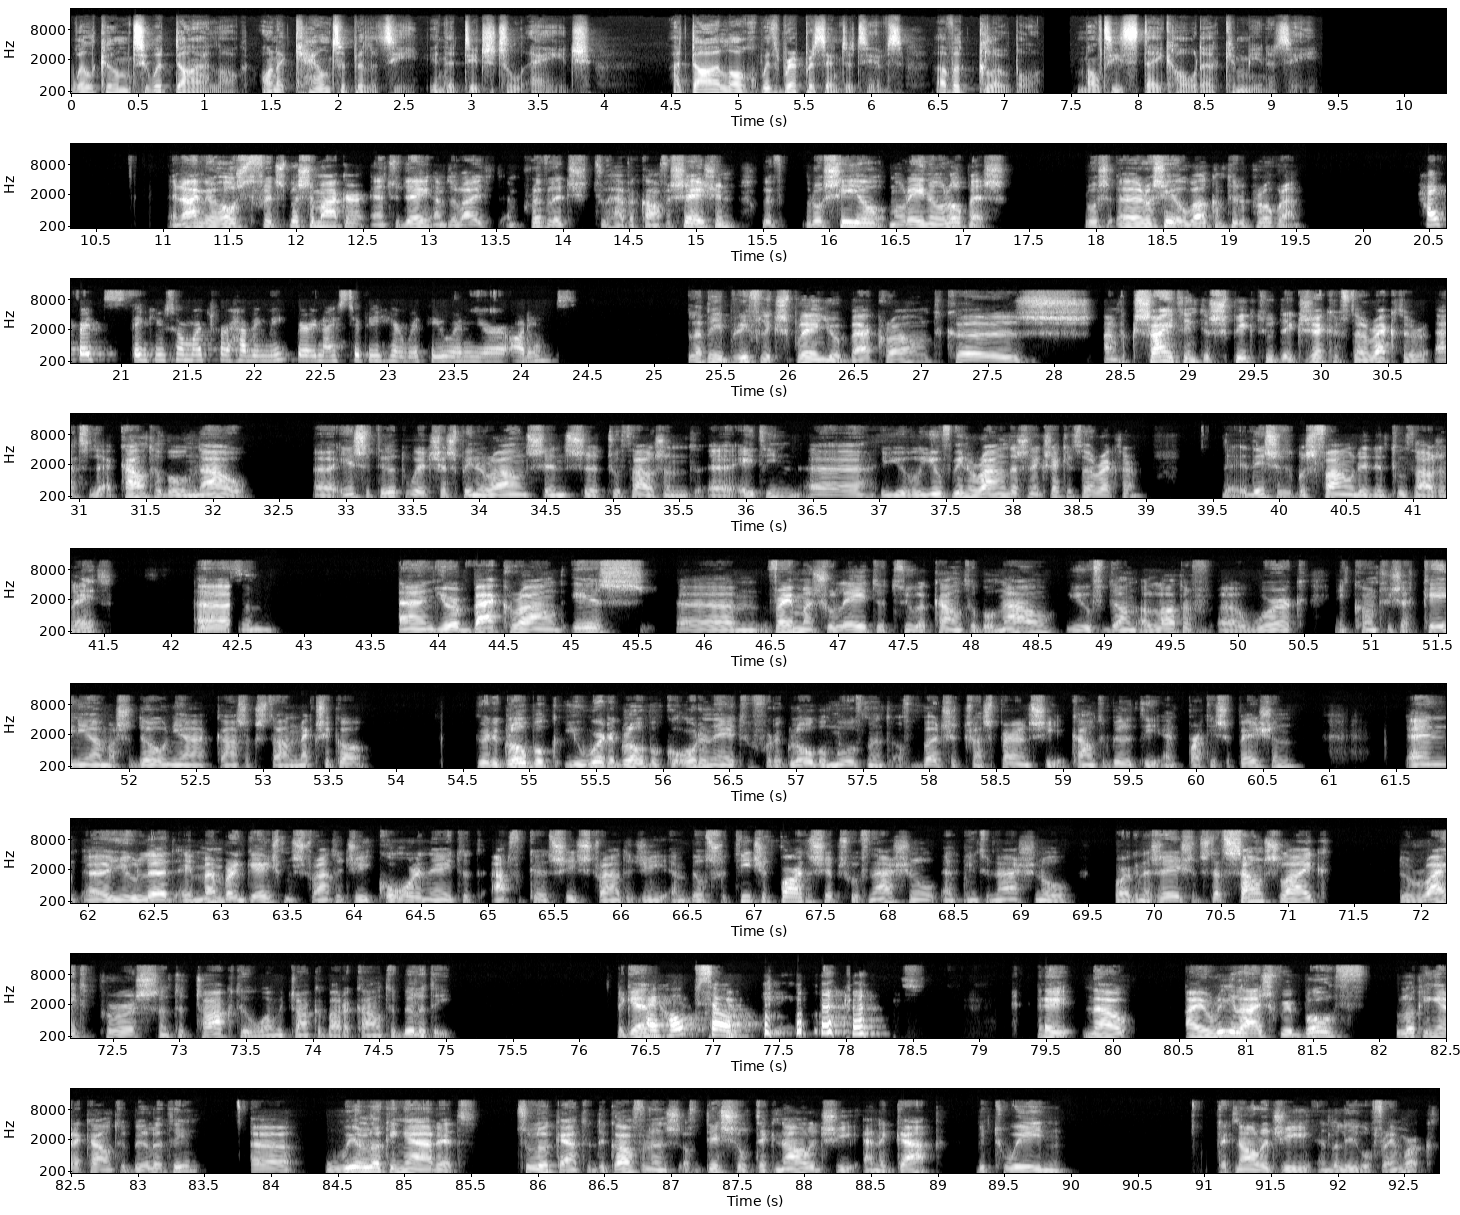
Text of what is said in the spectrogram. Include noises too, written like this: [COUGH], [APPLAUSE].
Welcome to a dialogue on accountability in the digital age. A dialogue with representatives of a global, multi stakeholder community. And I'm your host, Fritz Bussemaker, and today I'm delighted and privileged to have a conversation with Rocio Moreno Lopez. Ros- uh, Rocio, welcome to the program. Hi, Fritz. Thank you so much for having me. Very nice to be here with you and your audience. Let me briefly explain your background because I'm excited to speak to the executive director at the Accountable Now uh, Institute, which has been around since uh, 2018. Uh, you, you've been around as an executive director. The, the institute was founded in 2008. Um, and your background is um, very much related to Accountable Now. You've done a lot of uh, work in countries like Kenya, Macedonia, Kazakhstan, Mexico. You're the global, you were the global coordinator for the global movement of budget transparency, accountability, and participation. And uh, you led a member engagement strategy, coordinated advocacy strategy, and built strategic partnerships with national and international organizations. That sounds like the right person to talk to when we talk about accountability. Again, I hope so. [LAUGHS] hey, now I realize we're both looking at accountability. Uh, we're looking at it to look at the governance of digital technology and the gap between technology and the legal framework.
